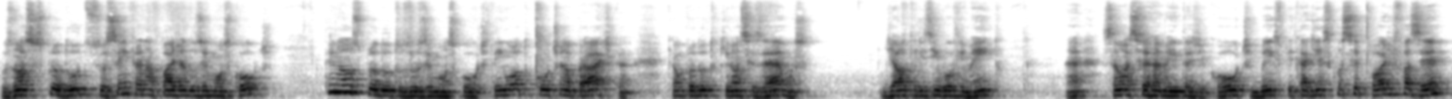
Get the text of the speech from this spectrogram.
Os nossos produtos, você entrar na página dos Irmãos Coach, tem lá os produtos dos Irmãos Coach. Tem o Auto Coach na Prática, que é um produto que nós fizemos de autodesenvolvimento. Né? São as ferramentas de coaching bem explicadinhas que você pode fazer.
